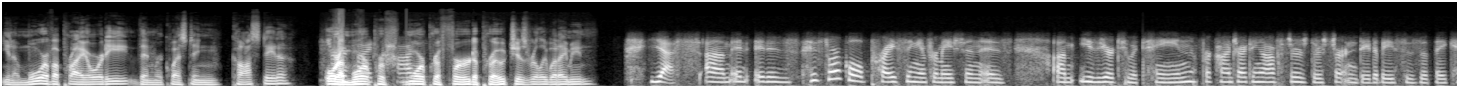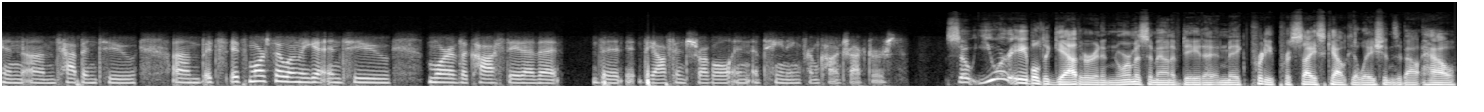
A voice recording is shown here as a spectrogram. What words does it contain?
you know more of a priority than requesting cost data, or a more pref- more preferred approach is really what I mean. Yes, um, it, it is historical pricing information is um, easier to attain for contracting officers. There's certain databases that they can um, tap into. Um, it's it's more so when we get into more of the cost data that that they often struggle in obtaining from contractors. So you are able to gather an enormous amount of data and make pretty precise calculations about how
